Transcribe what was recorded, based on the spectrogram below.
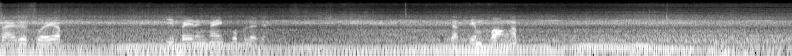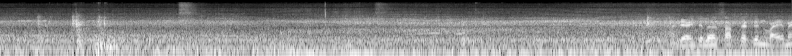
ใส่สวยๆครับขี่ไปหนึ่งให้กรุ๊บเลยเนี่ยจัดเตรียมกล่องครับ อะเดี๋ยวเจริญทรัพย์จะขึ้นไหวไหม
